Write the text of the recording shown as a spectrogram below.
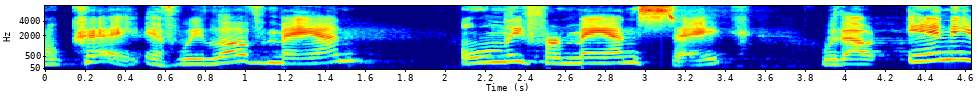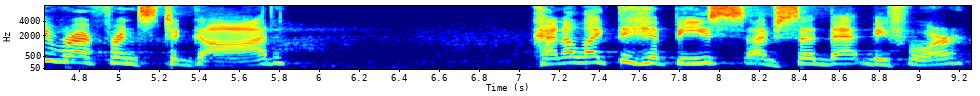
Okay, if we love man only for man's sake, without any reference to God, kind of like the hippies, I've said that before.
